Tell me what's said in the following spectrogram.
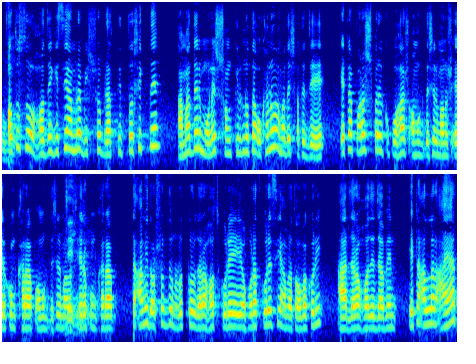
অথচ হজে গেছি আমরা বিশ্ব ভ্রাতৃত্ব শিখতে আমাদের মনের সংকীর্ণতা ওখানেও আমাদের সাথে যে এটা পারস্পরিক উপহাস অমুক দেশের মানুষ এরকম খারাপ অমুক দেশের মানুষ। এরকম খারাপ। তা আমি দর্শকদের অনুরোধ করব যারা হজ করে এই অপরাধ করেছি আমরা তো অবাক করি। আর যারা হজে যাবেন এটা আল্লাহর আয়াত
